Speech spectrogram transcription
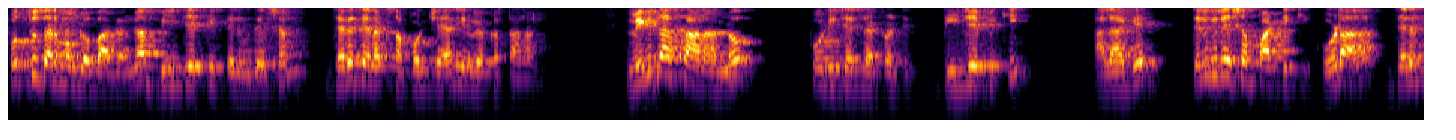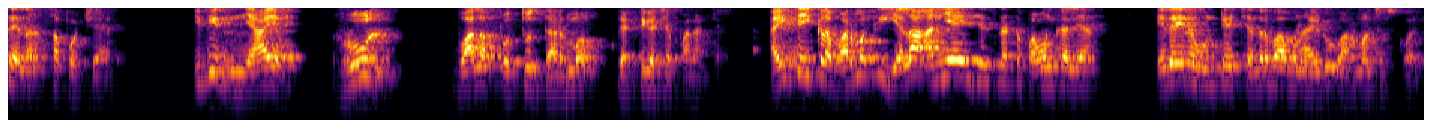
పొత్తు ధర్మంలో భాగంగా బీజేపీ తెలుగుదేశం జనసేనకు సపోర్ట్ చేయాలి ఇరవై ఒక్క స్థానాలు. మిగతా స్థానాల్లో పోటీ చేసినటువంటి బీజేపీకి అలాగే తెలుగుదేశం పార్టీకి కూడా జనసేన సపోర్ట్ చేయాలి. ఇది న్యాయం రూల్ వాళ్ళ పొత్తు ధర్మం గట్టిగా చెప్పాలంటే. అయితే ఇక్కడ వర్మకి ఎలా అన్యాయం చేసినట్టు పవన్ కళ్యాణ్? ఏదైనా ఉంటే చంద్రబాబు నాయుడు వర్మ చూసుకోవాలి.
